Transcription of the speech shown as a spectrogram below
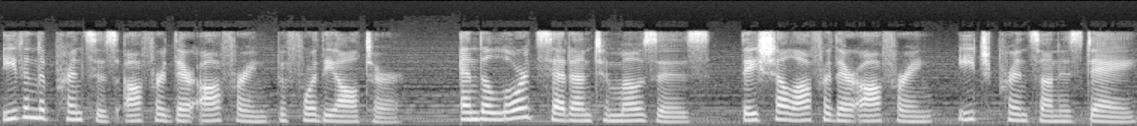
even the princes offered their offering before the altar. And the Lord said unto Moses, They shall offer their offering, each prince on his day,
